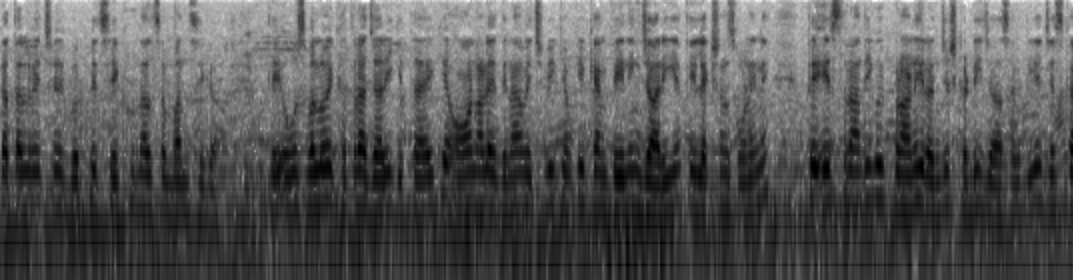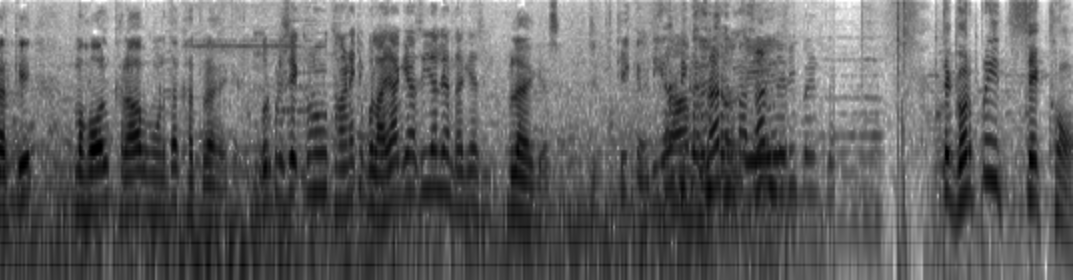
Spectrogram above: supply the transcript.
ਕਤਲ ਵਿੱਚ ਗੁਰਪ੍ਰੀਤ ਸੇਖੂ ਨਾਲ ਸੰਬੰਧ ਸੀਗਾ। ਤੇ ਉਸ ਵੱਲੋਂ ਇਹ ਖਤਰਾ ਜਾਰੀ ਕੀਤਾ ਹੈ ਕਿ ਆਉਣ ਵਾਲੇ ਦਿਨਾਂ ਵਿੱਚ ਵੀ ਕਿਉਂਕਿ ਕੈਂਪੇਨਿੰਗ ਜਾਰੀ ਹੈ ਤੇ ਇਲੈਕਸ਼ਨਸ ਹੋਣੇ ਨੇ ਤੇ ਇਸ ਤਰ੍ਹਾਂ ਦੀ ਕੋਈ ਪੁਰਾਣੀ ਰੰਜਿਸ਼ ਕੱਢੀ ਜਾ ਸਕਦੀ ਹੈ ਜਿਸ ਕਰਕੇ ਮਾਹੌਲ ਖਰਾਬ ਹੋਣ ਦਾ ਖਤਰਾ ਹੈਗਾ। ਗੁਰਪ੍ਰੀਤ ਸੇਖ ਨੂੰ ਥਾਣੇ 'ਚ ਬੁਲਾਇਆ ਗਿਆ ਸੀ ਜਾਂ ਲਿਆਂਦਾ ਗਿਆ ਸੀ? ਬੁਲਾਇਆ ਗਿਆ ਸੀ। ਠੀਕ ਹੈ ਡੀਐਸਪੀ ਕਰਨ ਸ਼ਰਮਾ ਸਰ ਮੇਰੀ ਤੇ ਗੁਰਪ੍ਰੀਤ ਸੇਖੋਂ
